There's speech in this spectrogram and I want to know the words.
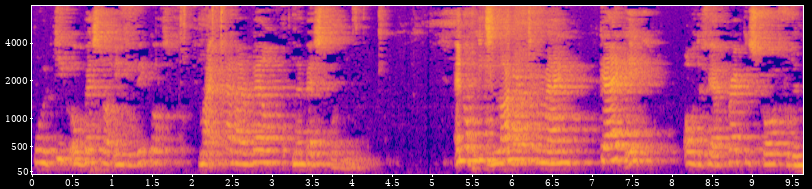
politiek ook best wel ingewikkeld, maar ik ga daar wel mijn best voor doen. En op iets langere termijn kijk ik of de Fair Practice Code voor de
